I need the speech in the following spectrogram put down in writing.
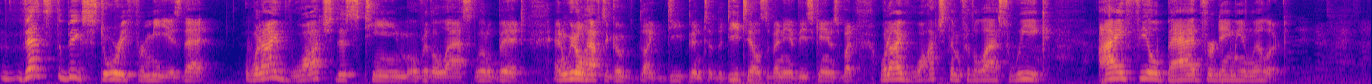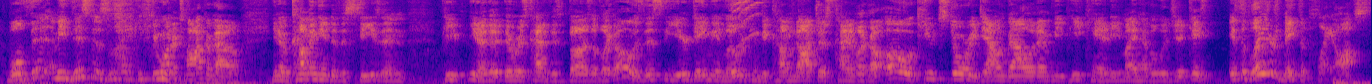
that's the big story for me is that when I've watched this team over the last little bit, and we don't have to go like deep into the details of any of these games, but when I've watched them for the last week, I feel bad for Damian Lillard. Well, thi- I mean, this is like if you want to talk about you know coming into the season. You know, there, there was kind of this buzz of like, oh, is this the year Damian Lillard can become not just kind of like, a, oh, a cute story, down ballot MVP candidate, might have a legit case. If the Blazers make the playoffs,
